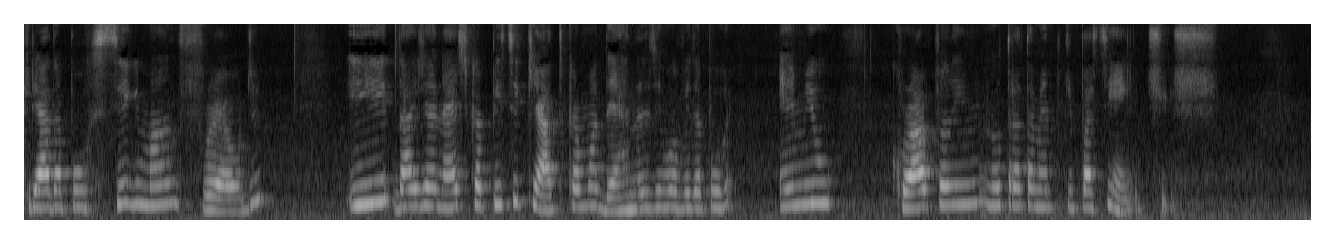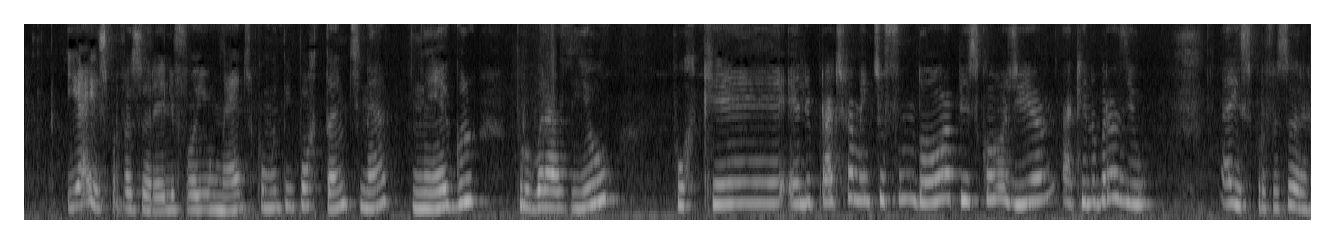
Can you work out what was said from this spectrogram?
criada por Sigmund Freud, e da genética psiquiátrica moderna, desenvolvida por Emil Kraepelin no tratamento de pacientes. E é isso, professor. Ele foi um médico muito importante, né? Negro para o Brasil, porque ele praticamente fundou a psicologia aqui no Brasil. É isso, professora.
